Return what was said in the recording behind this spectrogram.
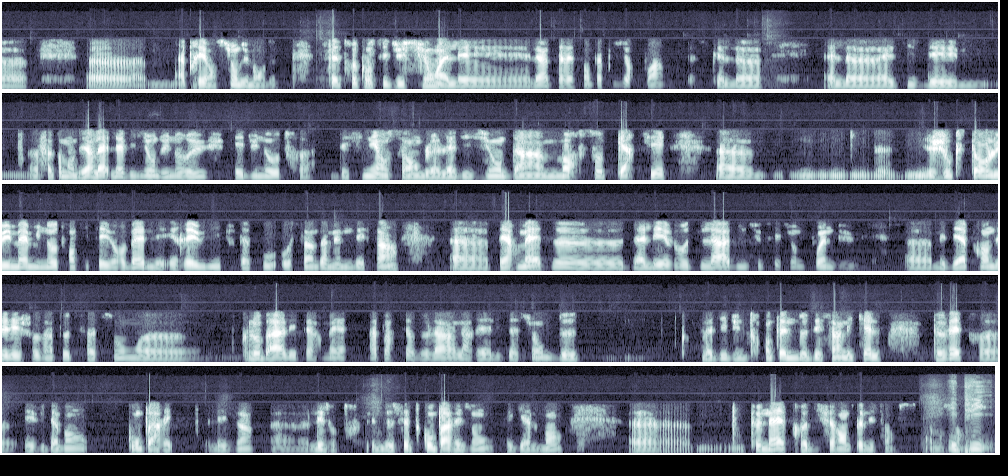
euh, appréhension du monde. Cette reconstitution, elle est, elle est intéressante à plusieurs points parce qu'elle euh, elle, euh, elle tisse des, enfin comment dire, la, la vision d'une rue et d'une autre dessinée ensemble, la vision d'un morceau de quartier euh, jouxtant lui-même une autre entité urbaine et réunie tout à coup au sein d'un même dessin, euh, permet d'aller au-delà d'une succession de points de vue euh, mais d'appréhender les choses un peu de façon euh, globale et permet à partir de là la réalisation de, on l'a dit, d'une trentaine de dessins, lesquels peuvent être euh, évidemment comparés les uns les autres. Et de cette comparaison également peut naître différentes connaissances. Et puis,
